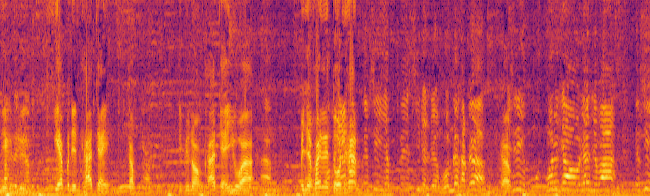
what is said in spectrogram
นี่ก็คือเคลียร์ประเด็นค้าใจครับ ที่พี่น้องค้าใจอยู่ว่า ครับเป็นอย่างค่อยได้ตัวหันเอฟซีอย่าไปซีเด็ดเรื่องผมเลยครับเด้อครับ เอฟซีมวนเก่าเดี๋ยวจะว่าเอฟซี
